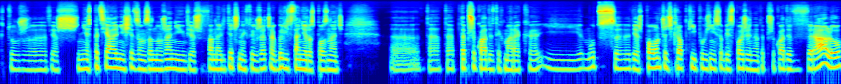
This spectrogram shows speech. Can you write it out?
którzy, wiesz, niespecjalnie siedzą zanurzeni, wiesz, w analitycznych tych rzeczach, byli w stanie rozpoznać E, te, te, te przykłady tych marek i móc, wiesz, połączyć kropki i później sobie spojrzeć na te przykłady w realu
